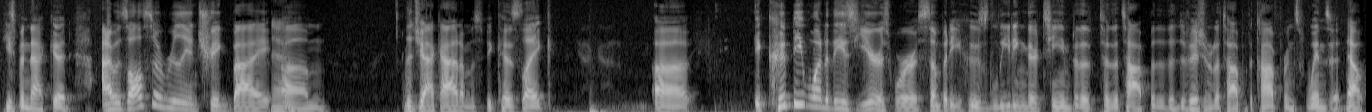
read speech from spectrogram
he's been that good. I was also really intrigued by Yeah. um, the Jack Adams because like uh, it could be one of these years where somebody who's leading their team to the to the top of the division or the top of the conference wins it. Now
